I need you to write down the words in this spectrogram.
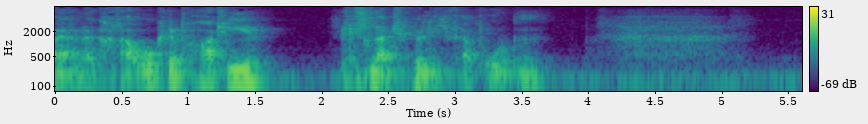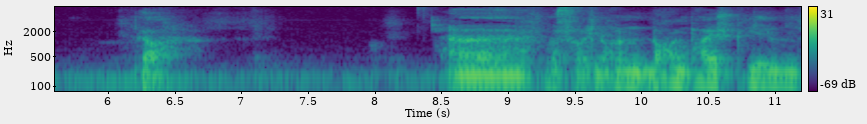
bei einer Karaoke-Party ist natürlich verboten. Ja. Äh, was soll ich noch, noch an Beispielen?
